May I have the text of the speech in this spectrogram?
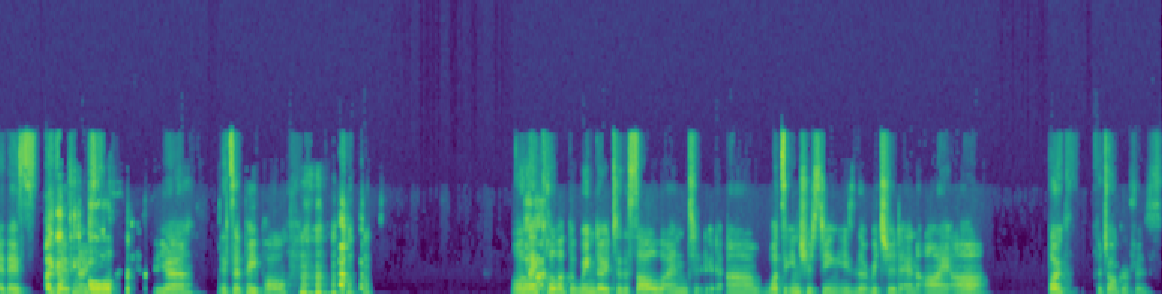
eh, there's like there's a people. no, yeah it's a people well, well, they call it the window to the soul and uh, what's interesting is that richard and i are both photographers.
